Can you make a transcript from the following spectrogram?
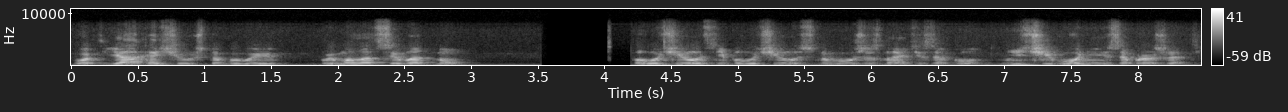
Вот я хочу, чтобы вы, вы молодцы в одном. Получилось, не получилось, но вы уже знаете закон. Ничего не изображать.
